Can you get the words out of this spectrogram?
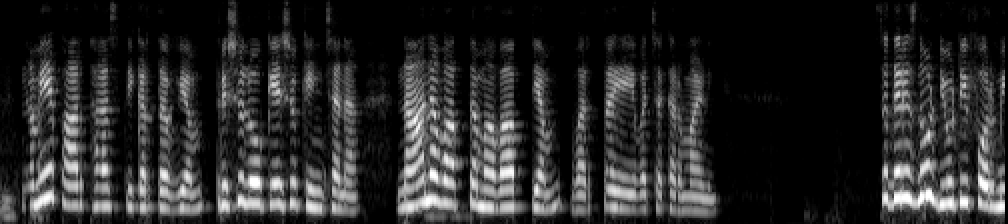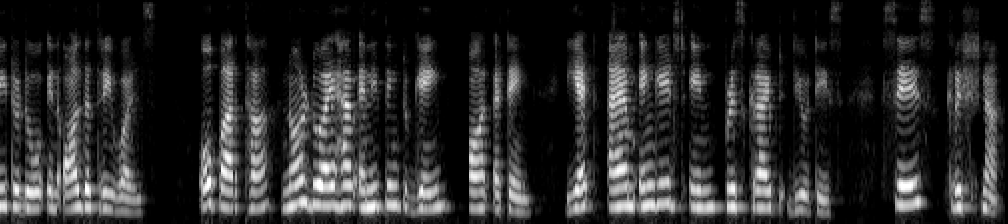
न मे पार्थास्ति कर्तव्यं त्रिषु लोकेषु किञ्चन नानवाप्तमवाप्त्यं वर्त एव च कर्माणि So there is no duty for me to do in all the three worlds. O Partha, nor do I have anything to gain or attain, yet I am engaged in prescribed duties, says Krishna.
